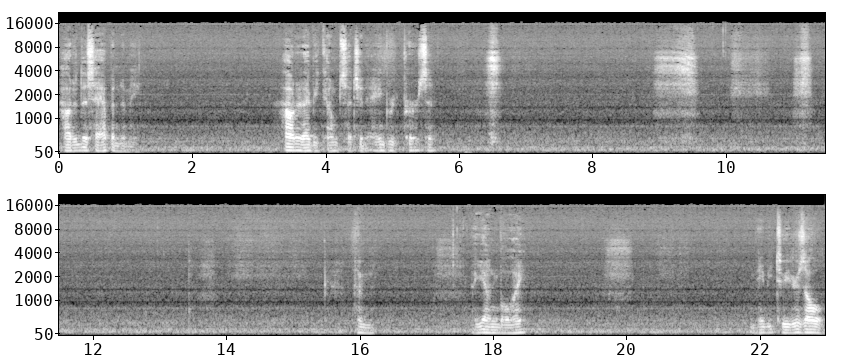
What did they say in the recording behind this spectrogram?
How did this happen to me? How did I become such an angry person? I'm a young boy, maybe two old,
